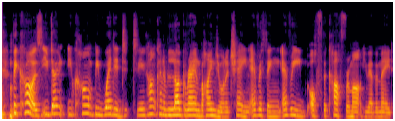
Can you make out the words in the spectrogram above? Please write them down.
because you don't, you can't be wedded. To, you can't kind of lug around behind you on a chain everything, every off the cuff remark you ever made,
